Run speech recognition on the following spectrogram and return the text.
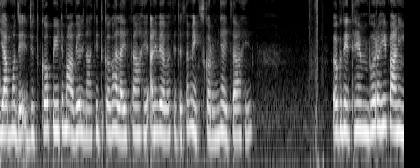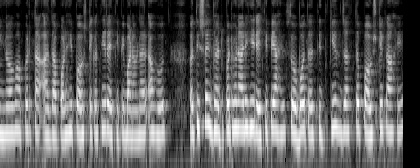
यामध्ये जितकं पीठ मावेल ना तितकं घालायचं आहे आणि व्यवस्थित असं मिक्स करून घ्यायचं आहे. अगदी थेंबभरही पाणी न वापरता आज आपण ही पौष्टिक अशी रेसिपी बनवणार आहोत. अतिशय झटपट होणारी ही रेसिपी आहे सोबतच तितकीच जास्त पौष्टिक आहे.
